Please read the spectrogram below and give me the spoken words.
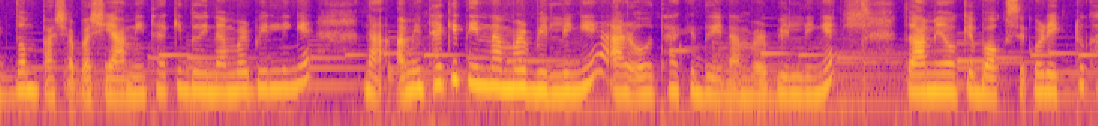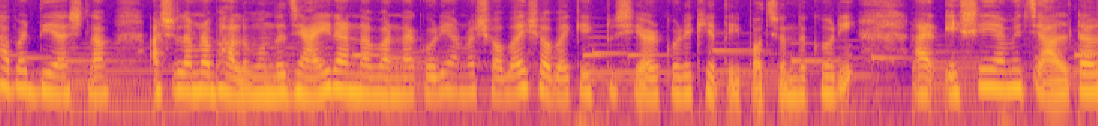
একদম পাশাপাশি আমি থাকি দুই নম্বর বিল্ডিংয়ে। না, আমি থাকি তিন নম্বর বিল্ডিংয়ে আর ও থাকে দুই নম্বর বিল্ডিংয়ে। তো আমি ওকে বক্সে করে একটু খাবার দিয়ে আসলাম। আসলে আমরা ভালো মন্দ যাই রান্না বান্না করি, আমরা সবাই সবাইকে একটু শেয়ার করে খেতেই পছন্দ করি। আর এসেই আমি চাল টাল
